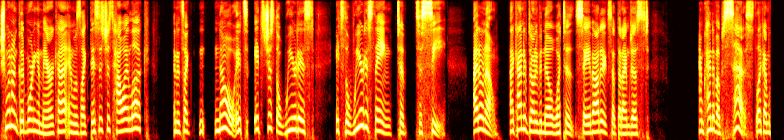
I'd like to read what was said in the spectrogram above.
She went on Good Morning America and was like, this is just how I look. And it's like, n- no, it's, it's just the weirdest, it's the weirdest thing to, to see. I don't know. I kind of don't even know what to say about it, except that I'm just, I'm kind of obsessed. Like I'm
